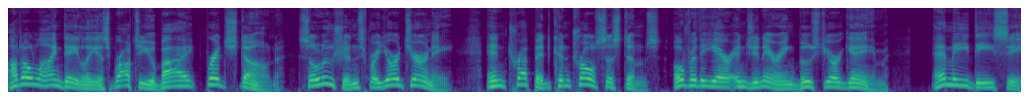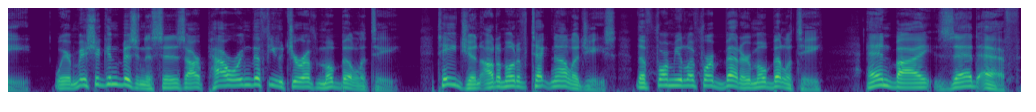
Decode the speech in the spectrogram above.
AutoLine Daily is brought to you by Bridgestone, solutions for your journey. Intrepid Control Systems, over the air engineering boost your game. MEDC, where Michigan businesses are powering the future of mobility. Teijin Automotive Technologies, the formula for better mobility. And by ZF.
